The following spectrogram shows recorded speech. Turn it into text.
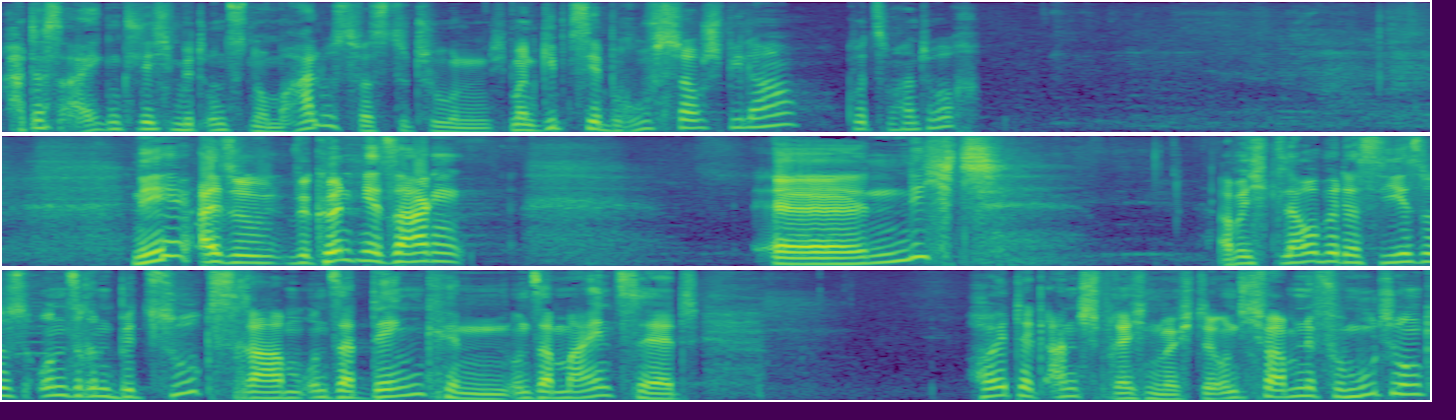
hat das eigentlich mit uns Normalus was zu tun? Ich meine, gibt es hier Berufsschauspieler? Kurz mal Hand hoch. Nee, also wir könnten jetzt sagen, äh, nicht. Aber ich glaube, dass Jesus unseren Bezugsrahmen, unser Denken, unser Mindset heute ansprechen möchte. Und ich habe eine Vermutung,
